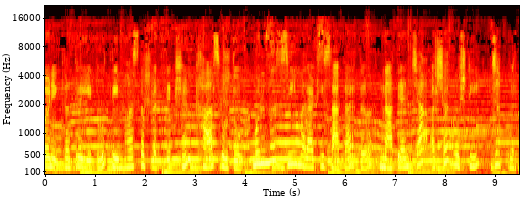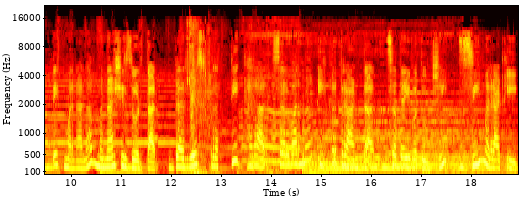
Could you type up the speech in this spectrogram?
आपण एकत्र येतो तेव्हाच तर प्रत्येक क्षण खास होतो. म्हणूनच झी मराठी साकारत नात्यांच्या अशा गोष्टी ज्या प्रत्येक मनाला मनाशी जोडतात. दररोज प्रत्येक घरात सर्वांना एकत्र आणतात. सदैव तुमची झी मराठी.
